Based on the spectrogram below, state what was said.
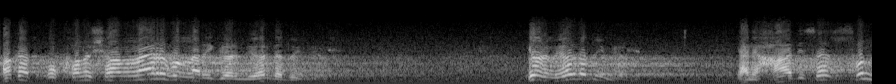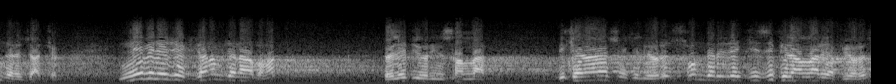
Fakat o konuşanlar bunları görmüyor ve duymuyor. Görmüyor ve duymuyor. Yani hadise son derece açık. Ne bilecek canım Cenab-ı Hak? Öyle diyor insanlar. Bir kenara çekiliyoruz, son derece gizli planlar yapıyoruz.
